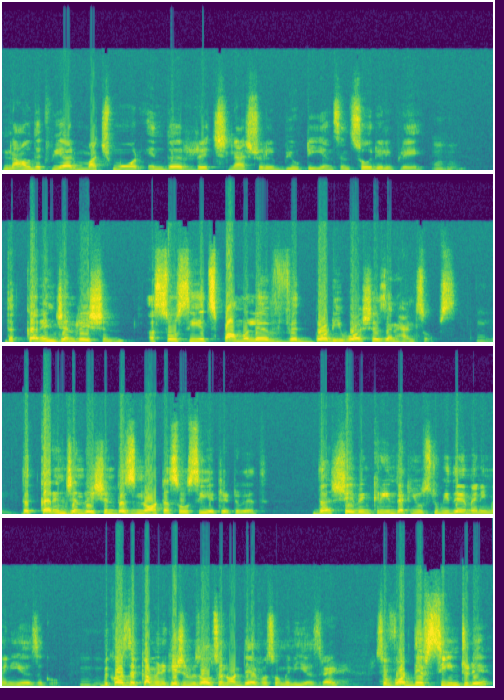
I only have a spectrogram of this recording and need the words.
Now that we are much more in the rich natural beauty and sensorial play, mm-hmm. the current generation associates Palmolive with body washes and hand soaps. Mm-hmm. The current generation does not associate it with the shaving cream that used to be there many, many years ago. Mm-hmm. Because the communication was also not there for so many years, right? right. So, what they've seen today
